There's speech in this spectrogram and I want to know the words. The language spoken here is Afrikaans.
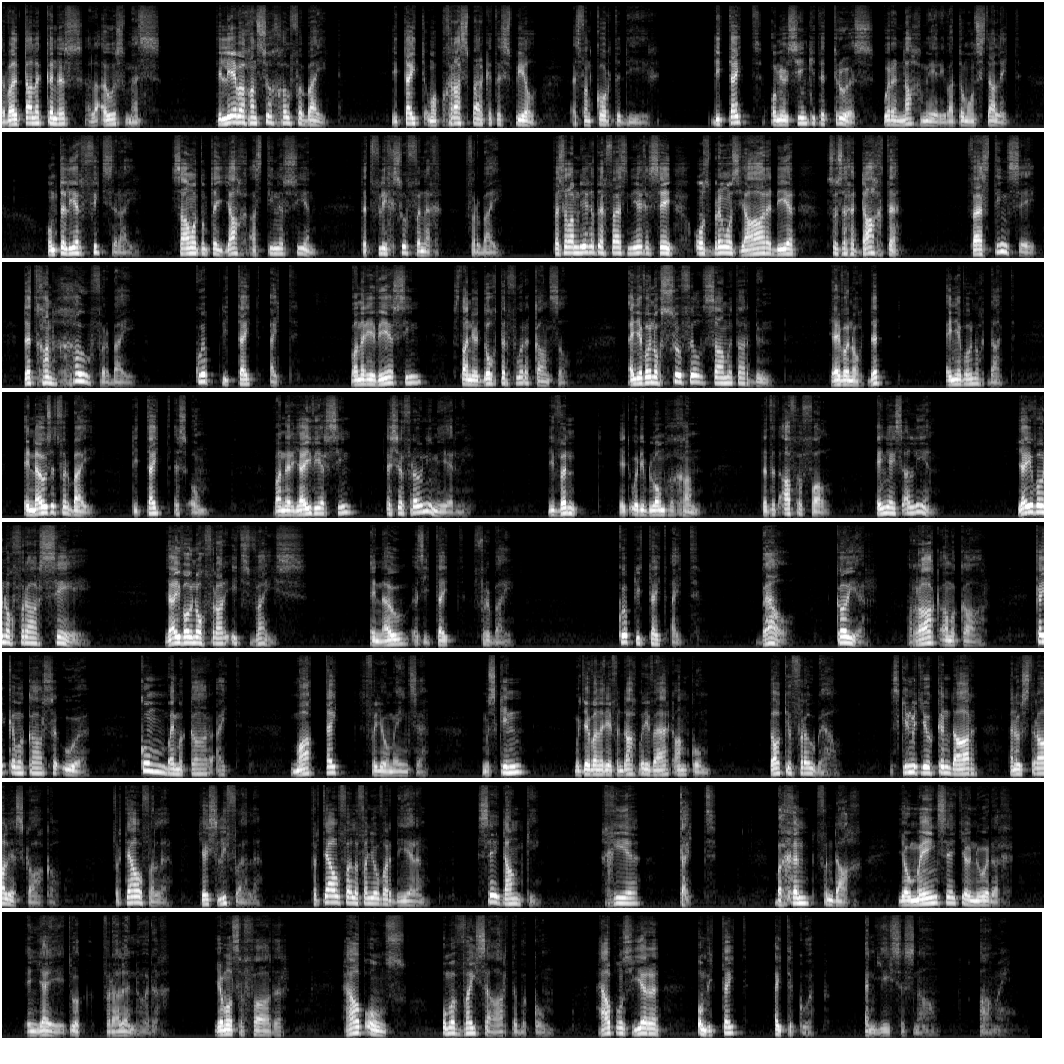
terwyl talle kinders hulle ouers mis. Die lewe gaan so gou verby. Die tyd om op grasperke te speel is van korte duur. Die tyd om jou seentjie te troos oor 'n nagmerrie wat hom ontstel het. Om te leer fietsry, saam met hom te jag as tienerseun. Dit vlieg so vinnig verby. Psalm 90 vers 9 sê ons bring ons jare deur soos 'n gedagte. Vers 10 sê dit gaan gou verby. Koop die tyd uit. Wanneer jy weer sien, staan jou dogter voor 'n kansel en jy wou nog soveel saam met haar doen. Jy wou nog dit en jy wou nog dat. En nou is dit verby. Die tyd is om. Wanneer jy weer sien, is jou vrou nie meer nie. Die wind het oor die blom gegaan. Dit het afgeval en jy's alleen. Jy wou nog vir haar sê. Jy wou nog vir haar iets wys. En nou is die tyd verby. Koop die tyd uit bel, kuier, raak aan mekaar, kyk in mekaar se oë, kom by mekaar uit. Maak tyd vir jou mense. Miskien moet jy wanneer jy vandag by die werk aankom, dalk jou vrou bel. Miskien moet jy jou kind daar in Australië skakel. Vertel vir hulle jy's lief vir hulle. Vertel vir hulle van jou waardering. Sê dankie. Gee tyd. Begin vandag. Jou mense het jou nodig en jy het ook vir hulle nodig. Hemelse Vader, help ons om 'n wyse hart te bekom. Help ons Here om die tyd uit te koop in Jesus naam. Amen.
